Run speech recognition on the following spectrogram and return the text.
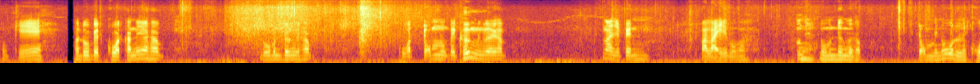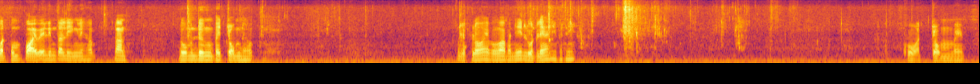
โอเค มาดูเบ็ดขวดคันนี้ครับ ดูมันดึงนะครับ ขวดจมลงไปครึ่งหนึ่งเลยครับ น่าจะเป็น ปลาไหลผมว่าเนี่ยดูมันดึงไปครับ จมไปนู่นเลยขวดผมปล่อยไว้ริมตลิงเลยครับนั่นดูมันดึงไปจมนะครับเรียบร้อยผมว่าพันนี้หลุดแล้วนี่พันนี้ขวดจมไปไป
